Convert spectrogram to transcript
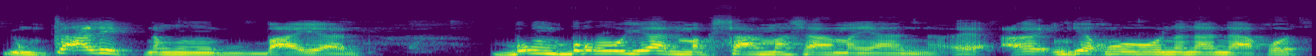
yung galit ng bayan, bumbuo yan, magsama-sama yan. Eh, ah, hindi ako nananakot.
